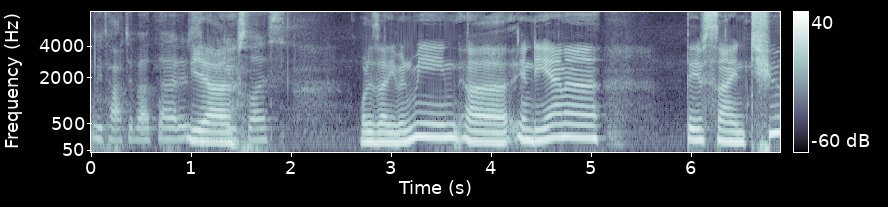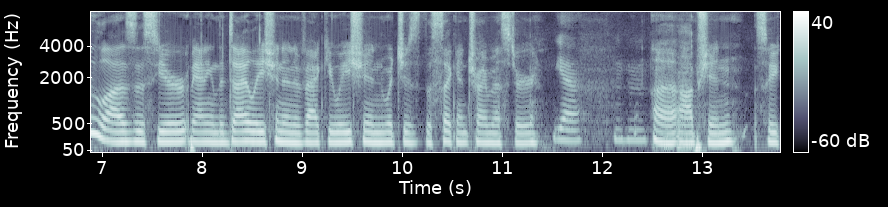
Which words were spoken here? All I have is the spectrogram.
We talked about that. It's Yeah. useless. what does that even mean? Uh, Indiana, they've signed two laws this year banning the dilation and evacuation, which is the second trimester Yeah. uh, option. So, you,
